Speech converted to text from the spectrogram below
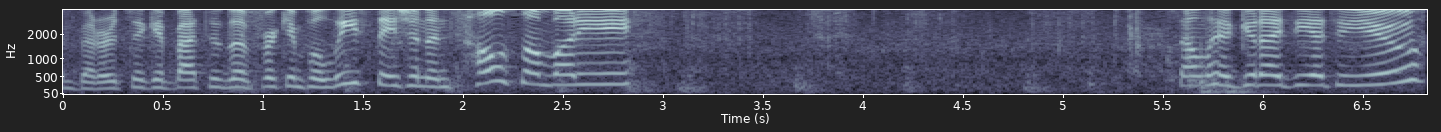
Better take it back to the freaking police station and tell somebody. Sound like a good idea to you?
